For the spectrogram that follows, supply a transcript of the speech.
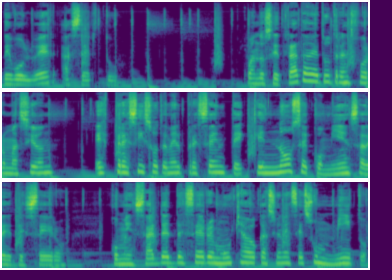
de volver a ser tú. Cuando se trata de tu transformación, es preciso tener presente que no se comienza desde cero. Comenzar desde cero en muchas ocasiones es un mito.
